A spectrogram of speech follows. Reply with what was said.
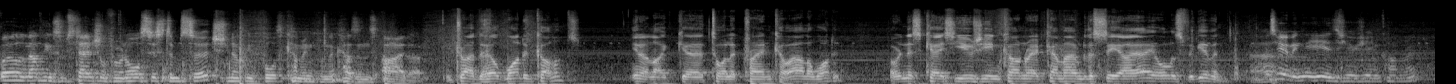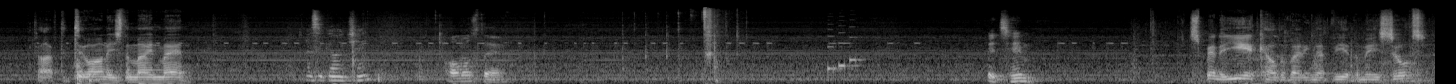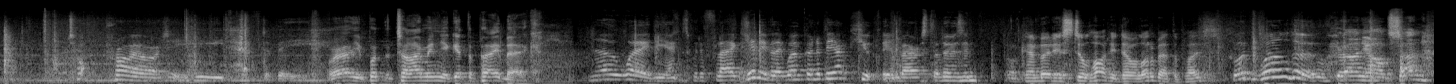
Well, nothing substantial from an all-system search, nothing forthcoming from the cousins either. You tried to help wanted columns? You know, like uh, toilet train koala wanted? Or in this case, Eugene Conrad come home to the CIA, all is forgiven. Assuming he is Eugene Conrad. Five to two on, he's the main man. How's it going, Cheng? Almost there. It's him. Spent a year cultivating that Vietnamese source. Top priority, he'd have to be. Well, you put the time in, you get the payback. No way the Yanks would have flagged him if they weren't going to be acutely embarrassed to lose him. Well, Cambodia's still hot. He'd know a lot about the place. Could well do. Good on you, old son.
